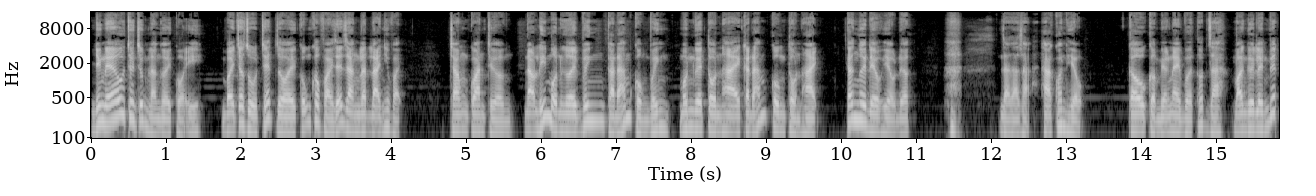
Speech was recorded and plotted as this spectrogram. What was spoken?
Nhưng nếu Trương Trung là người của y, vậy cho dù chết rồi cũng không phải dễ dàng lật lại như vậy. Trong quan trường, đạo lý một người vinh cả đám cùng vinh, một người tổn hại cả đám cùng tổn hại. Các ngươi đều hiểu được. dạ dạ dạ, hạ quan hiểu. Câu cửa miệng này vừa thốt ra, mọi người lên biết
